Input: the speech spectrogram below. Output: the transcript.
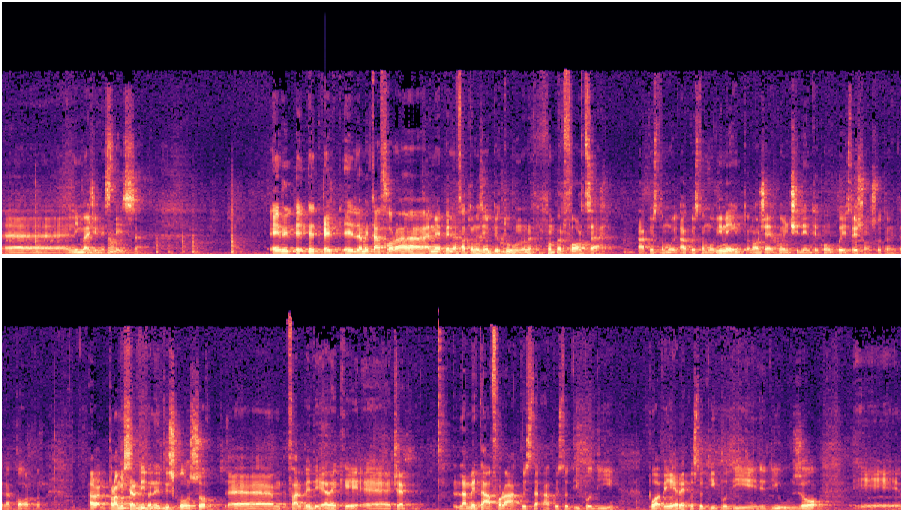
eh, l'immagine stessa. E, e, e, e, la metafora, a me hai appena fatto un esempio tu, non, non per forza a questo, a questo movimento, no? cioè è coincidente con questo, io sono assolutamente d'accordo. Allora, però mi serviva nel discorso eh, far vedere che eh, cioè, la metafora ha, questa, ha questo tipo di, può avere questo tipo di, di uso e,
